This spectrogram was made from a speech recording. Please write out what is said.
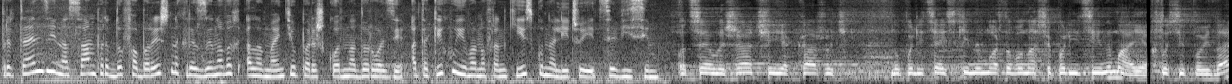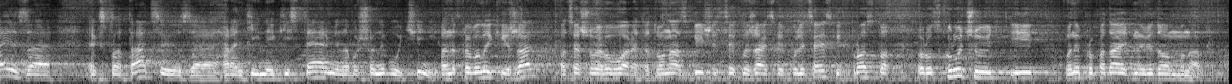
Претензії насамперед до фабричних резинових елементів перешкод на дорозі, а таких у Івано-Франківську налічується вісім. Оце лежачі, як кажуть, ну поліцейські не можна, бо нашої поліції немає. Хтось відповідає за експлуатацію, за гарантійний якийсь термін або що-небудь чи ні? Але на превеликий жаль, оце, що ви говорите, то у нас більшість цих лежацьких поліцейських просто розкручують і вони пропадають в невідомому напрямку.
